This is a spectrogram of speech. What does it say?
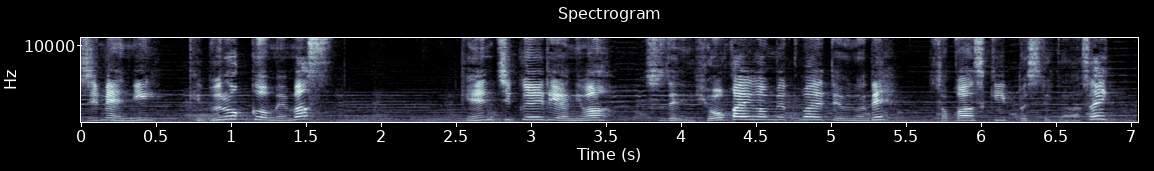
地面に木ブロックを埋めます。建築エリアにはすでに境界が埋め込まれているのでそこはスキップしてください。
